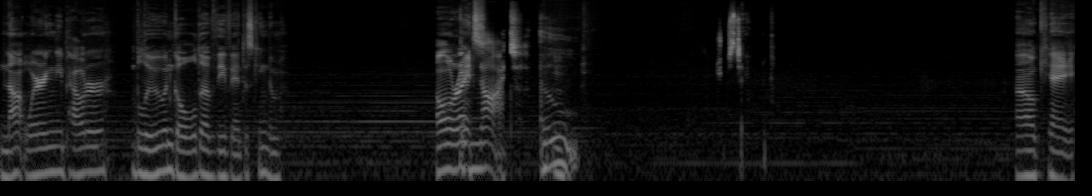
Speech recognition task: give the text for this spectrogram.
not wearing the powder blue and gold of the Vantis Kingdom. All They're right. not. Mhm. Oh. Interesting. Okay.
